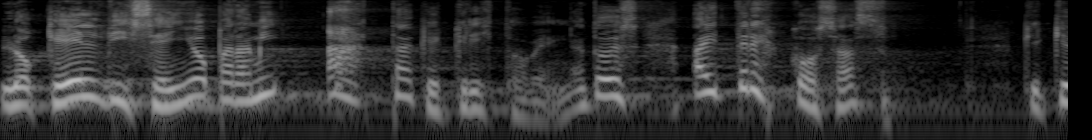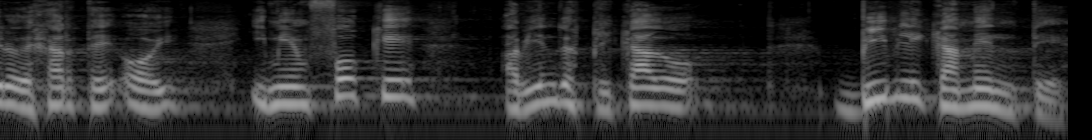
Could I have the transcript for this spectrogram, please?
lo que Él diseñó para mí hasta que Cristo venga. Entonces, hay tres cosas que quiero dejarte hoy y mi enfoque, habiendo explicado bíblicamente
